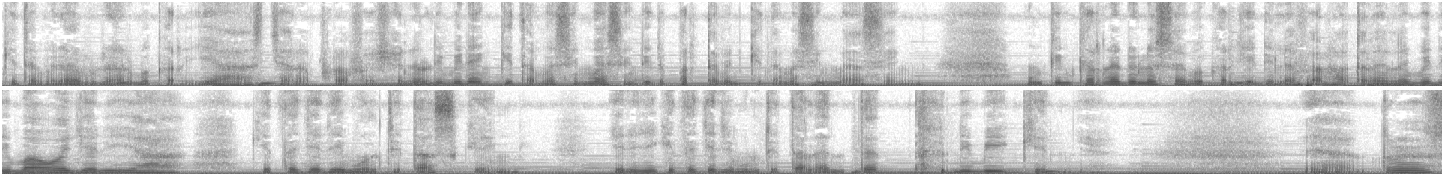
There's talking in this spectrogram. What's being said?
kita benar-benar bekerja secara profesional di bidang kita masing-masing di departemen kita masing-masing. Mungkin karena dulu saya bekerja di level hotel yang lebih di bawah jadi ya kita jadi multitasking. Jadinya kita jadi multi talented dibikin ya. Ya terus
